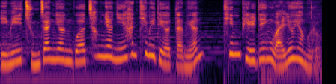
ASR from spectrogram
이미 중장년과 청년이 한 팀이 되었다면 팀 빌딩 완료형으로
